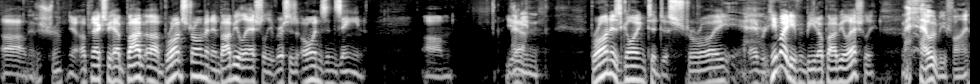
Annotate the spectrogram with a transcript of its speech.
Um, That is true. yeah. Up next, we have Bob uh, Braun Strowman and Bobby Lashley versus Owens and Zayn. Um, yeah. I mean, Braun is going to destroy every. He might even beat up Bobby Lashley. that would be fine.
